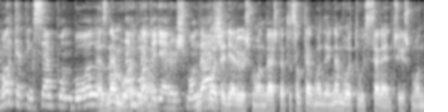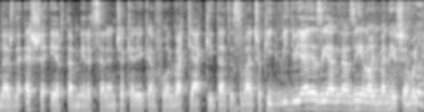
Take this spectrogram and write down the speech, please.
marketing szempontból ez nem, volt, nem volt nem, egy erős mondás. Nem volt egy erős mondás, tehát szokták mondani, hogy nem volt túl szerencsés mondás, de ezt se értem, miért egy szerencsekeréken forgatják ki, tehát ez már csak így, így ugye ez ilyen az én agymenésem, hogy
